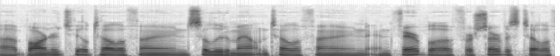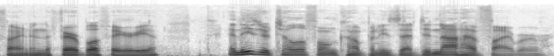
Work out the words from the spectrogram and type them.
uh, Barnardsville Telephone, Saluda Mountain Telephone, and Fair Bluff for Service Telephone in the Fair Bluff area. And these are telephone companies that did not have fiber.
